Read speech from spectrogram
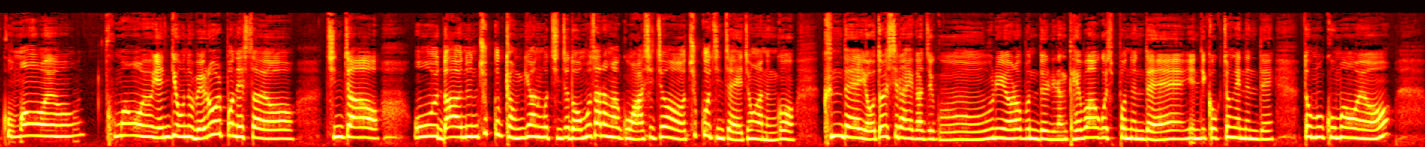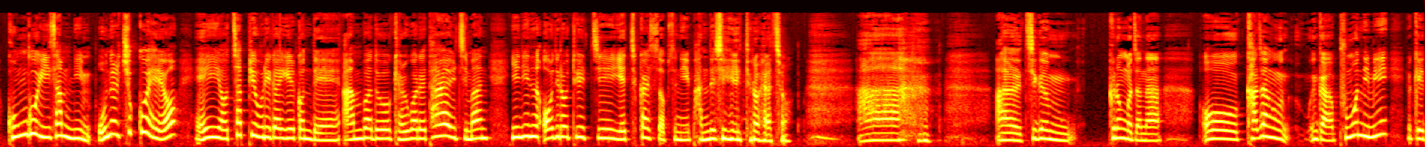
고마워요. 고마워요. 옌디 오늘 외로울 뻔했어요. 진짜, 오, 나는 축구 경기하는 거 진짜 너무 사랑하고 아시죠? 축구 진짜 애정하는 거. 근데 8시라 해가지고 우리 여러분들이랑 대화하고 싶었는데, 옌디 걱정했는데 너무 고마워요. 0923님, 오늘 축구해요? 에이, 어차피 우리가 이길 건데, 안 봐도 결과를 다 알지만, 옌디는 어디로 튈지 예측할 수 없으니 반드시 들어야죠. 아, 아, 지금 그런 거잖아. 어, 가장, 그러니까 부모님이 이렇게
